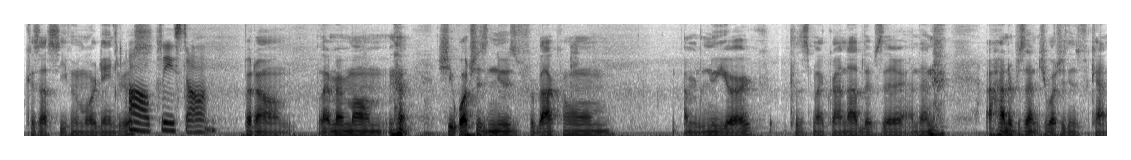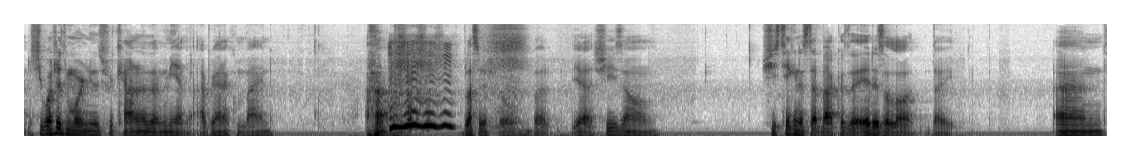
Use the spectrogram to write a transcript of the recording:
because that's even more dangerous. Oh, please don't. But um, like my mom, she watches news for back home, um, New York, because my granddad lives there, and then hundred percent she watches news for Canada. She watches more news for Canada than me and Abriana combined. Bless her soul, but yeah, she's um, she's taking a step back because it is a lot, like, and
